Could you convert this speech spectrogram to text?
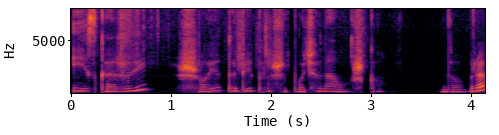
І скажи, що я тобі прошепочу на ушко. Добре?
